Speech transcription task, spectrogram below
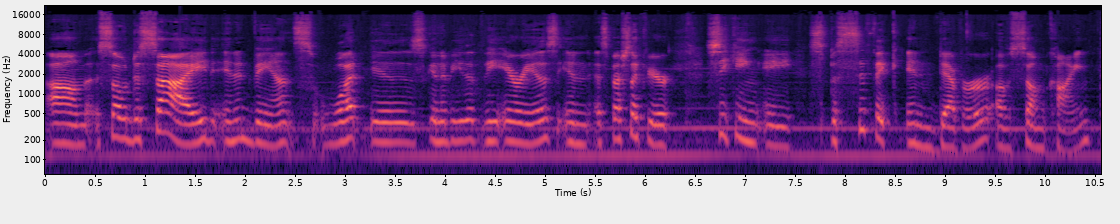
Um, so decide in advance what is going to be the, the areas in, especially if you're seeking a specific endeavor of some kind.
